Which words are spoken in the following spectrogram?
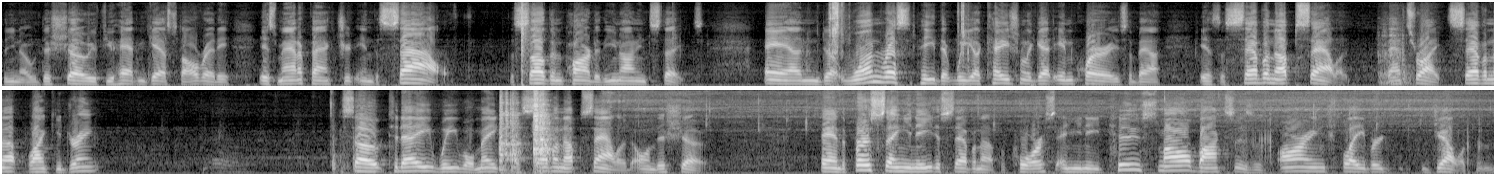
you know, this show, if you hadn't guessed already, is manufactured in the South, the southern part of the United States. And uh, one recipe that we occasionally get inquiries about is a 7-Up salad. That's right, 7-Up like you drink. So today we will make a 7-Up salad on this show. And the first thing you need is 7-Up, of course, and you need two small boxes of orange-flavored gelatin,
